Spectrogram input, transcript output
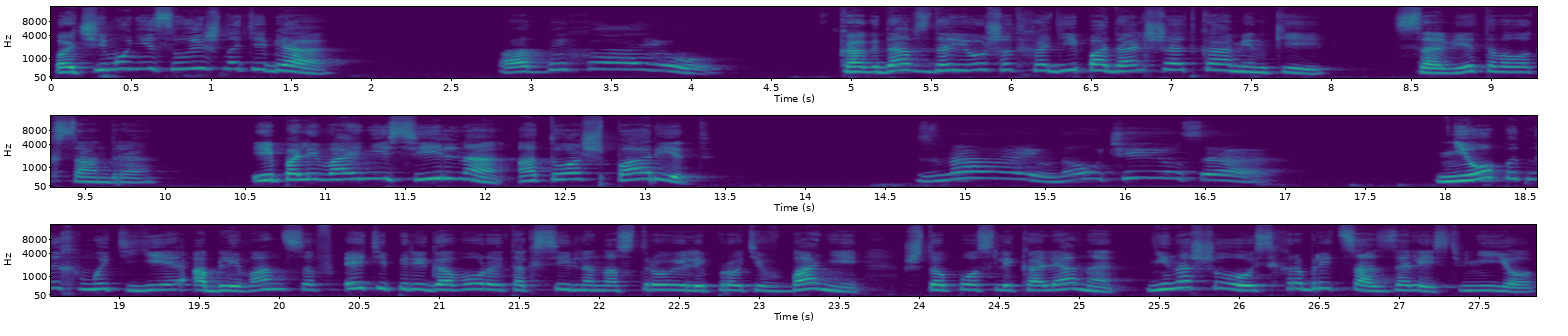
«Почему не слышно тебя?» «Отдыхаю». «Когда вздаешь, отходи подальше от каменки», — советовала Александра. «И поливай не сильно, а то ошпарит». «Знаю, научился». Неопытных в мытье обливанцев эти переговоры так сильно настроили против бани, что после Коляна не нашлось храбреца залезть в нее.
